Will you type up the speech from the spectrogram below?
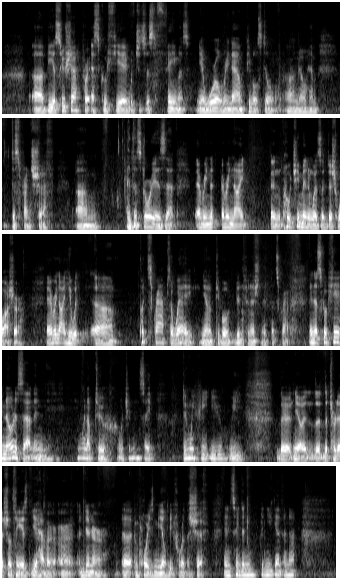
uh, be a sous chef for Escoffier, which is just famous, you know, world renowned. People still uh, know him, this French chef. Um, and the story is that every every night, and Ho Chi Minh was a dishwasher. Every night he would um, put scraps away. You know, people didn't finish, they put scrap. And the Escoffier noticed that, and he went up to Ho Chi Minh and said, "Didn't we feed you? We." The you know the, the traditional thing is you have a, a dinner uh, employees meal before the shift, and he said, "Didn't didn't you get enough?"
